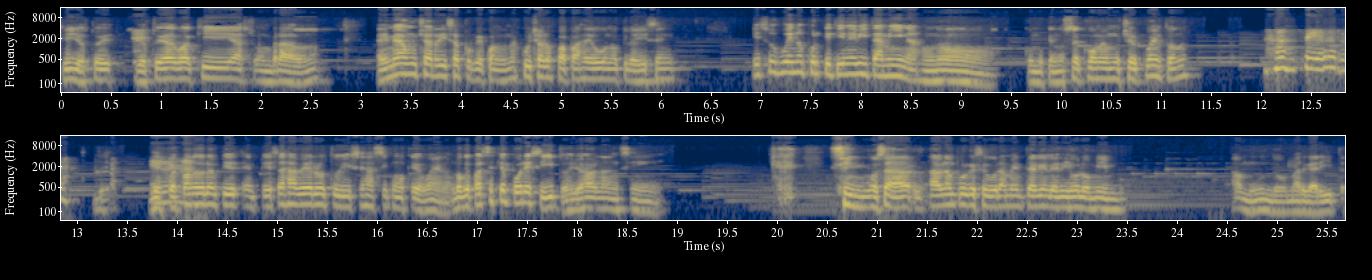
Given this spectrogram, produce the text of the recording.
Sí, yo estoy, yo estoy algo aquí asombrado, ¿no? A mí me da mucha risa porque cuando uno escucha a los papás de uno que le dicen, eso es bueno porque tiene vitaminas, uno como que no se come mucho el cuento, ¿no? sí, es verdad. De- Es después cuando lo empie- empiezas a verlo, tú dices así como que, bueno, lo que pasa es que pobrecitos, ellos hablan sin, sin, o sea, hablan porque seguramente alguien les dijo lo mismo. A Mundo, Margarita.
